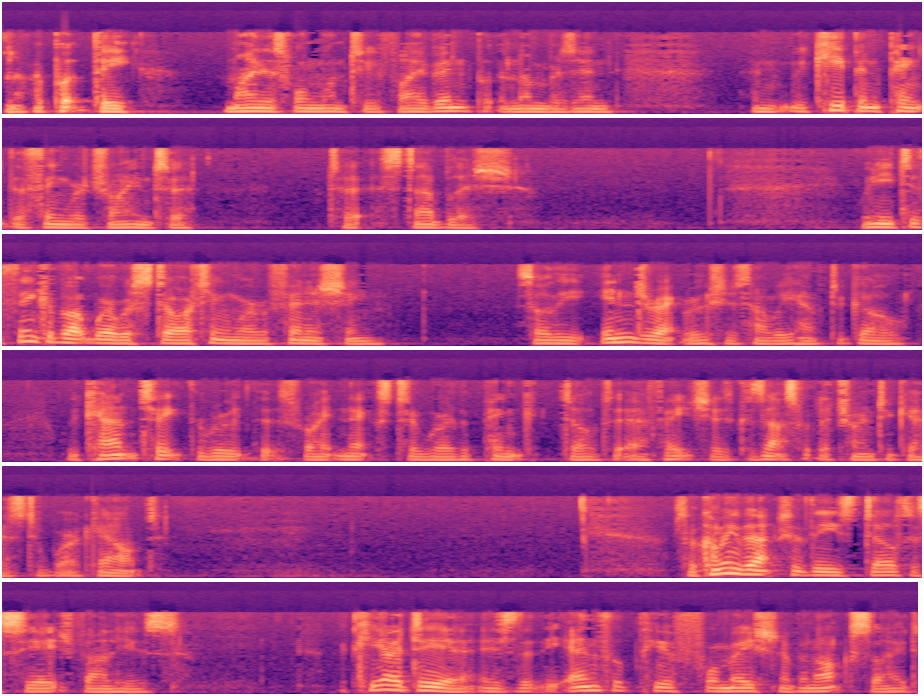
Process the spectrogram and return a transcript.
And if I put the minus 1125 in, put the numbers in, and we keep in pink the thing we're trying to, to establish. We need to think about where we're starting and where we're finishing. So the indirect route is how we have to go. We can't take the route that's right next to where the pink delta FH is, because that's what they're trying to get us to work out. So coming back to these delta CH values, the key idea is that the enthalpy of formation of an oxide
